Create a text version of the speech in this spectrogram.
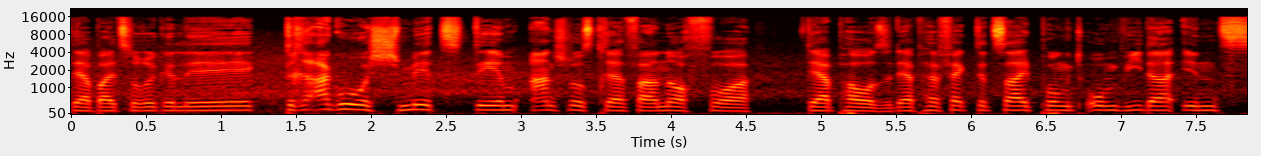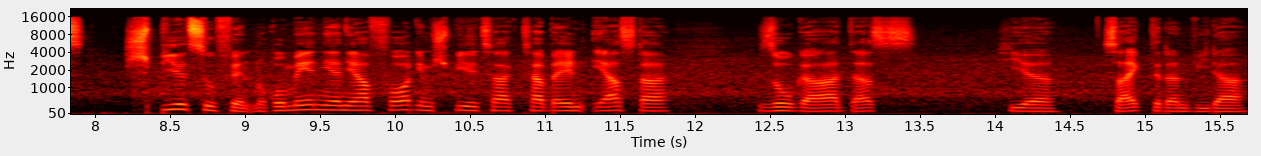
Der Ball zurückgelegt. Drago Schmidt dem Anschlusstreffer noch vor der Pause. Der perfekte Zeitpunkt, um wieder ins Spiel zu finden. Rumänien ja vor dem Spieltag Tabellenerster sogar. Das hier zeigte dann wieder,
